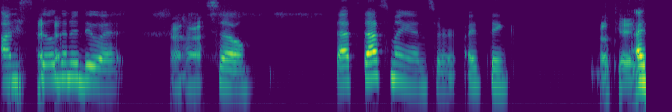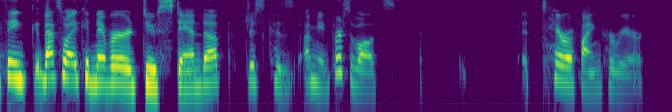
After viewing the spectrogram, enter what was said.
I'm still gonna do it. uh-huh. So that's that's my answer. I think Okay. I think that's why I could never do stand up just cuz I mean, first of all, it's a terrifying career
